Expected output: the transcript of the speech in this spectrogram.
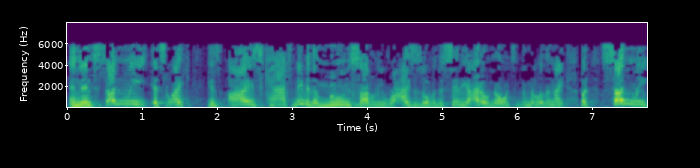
and then suddenly it's like his eyes catch, maybe the moon suddenly rises over the city. I don't know. It's in the middle of the night. But suddenly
